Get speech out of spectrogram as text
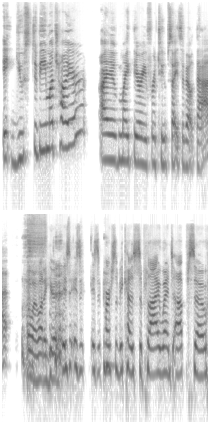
It used to be much higher. I have my theory for tube sites about that. oh, I want to hear it. Is, is it is it partially because supply went up? So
